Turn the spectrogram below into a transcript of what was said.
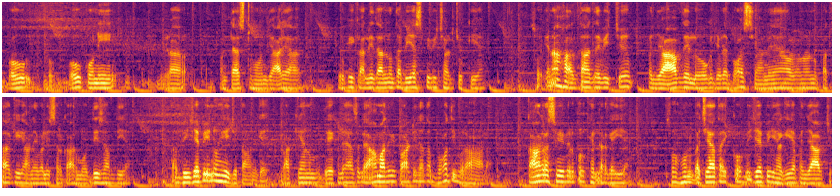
ਬਹੁ ਬਹੁ ਕੋਣੀ ਜਿਹੜਾ ਕੰਟੈਸਟ ਹੋਣ ਜਾ ਰਿਹਾ, ਕਿਉਂਕਿ ਅਕਾਲੀ ਦਲ ਨੂੰ ਤਾਂ ਬੀਐਸਪੀ ਵੀ ਛੱਡ ਚੁੱਕੀ ਹੈ। ਸੋ ਇਹਨਾਂ ਹਾਲਤਾਂ ਦੇ ਵਿੱਚ ਪੰਜਾਬ ਦੇ ਲੋਕ ਜਿਹੜੇ ਬਹੁਤ ਸਿਆਣੇ ਆ ਔਰ ਉਹਨਾਂ ਨੂੰ ਪਤਾ ਕਿ ਆਉਣ ਵਾਲੀ ਸਰਕਾਰ ਮੋਦੀ ਸਾਹਿਬ ਦੀ ਹੈ, ਤਾਂ ਬੀਜੇਪੀ ਨੂੰ ਹੀ ਜਿਤਾਉਣਗੇ। ਬਾਕੀਆਂ ਨੂੰ ਦੇਖ ਲਿਆ ਅਸਲੇ ਆਮ ਆਦਮੀ ਪਾਰਟੀ ਦਾ ਤਾਂ ਬਹੁਤ ਹੀ ਬੁਰਾ ਹਾਲ ਹੈ। ਕਾਂਗਰਸ ਵੀ ਬਿਲਕੁਲ ਖਿਲਰ ਗਈ ਹੈ। ਸੋ ਹੁਣ ਬਚਿਆ ਤਾਂ ਇੱਕੋ ਬੀਜੇਪੀ ਹੈਗੀ ਆ ਪੰਜਾਬ 'ਚ,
